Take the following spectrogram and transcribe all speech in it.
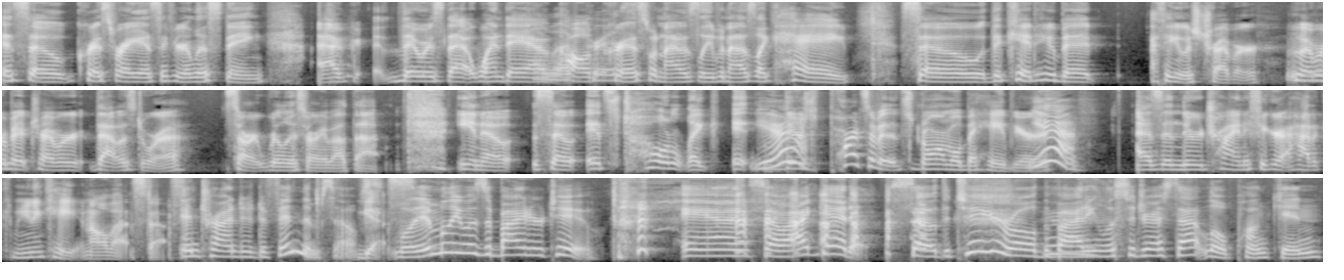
And so, Chris Reyes, if you're listening, I, there was that one day I, love called Chris. Chris. when I was leaving. I was like, hey, so the kid who bit, I think it was Trevor, whoever Mm-hmm. bit Trevor, that was Dora. Sorry, really sorry about that. You know, so it's total, like, it, Yeah. there's parts of it that's normal behavior. Yeah. As in they're trying to figure out how to communicate and all that stuff. and trying to defend themselves. Yes. Well, Emily was a biter too. and so I get it. So the two year old, the biting, let's address that little pumpkin.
